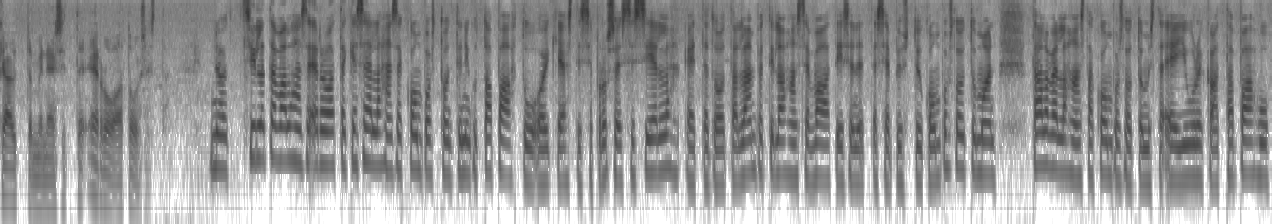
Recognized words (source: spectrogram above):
käyttäminen sitten eroaa toisesta? No sillä tavallahan se eroaa, että kesällähän se kompostointi niin kuin tapahtuu oikeasti se prosessi siellä, että tuota, lämpötilahan se vaatii sen, että se pystyy kompostoitumaan. Talvellahan sitä kompostoitumista ei juurikaan tapahdu,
